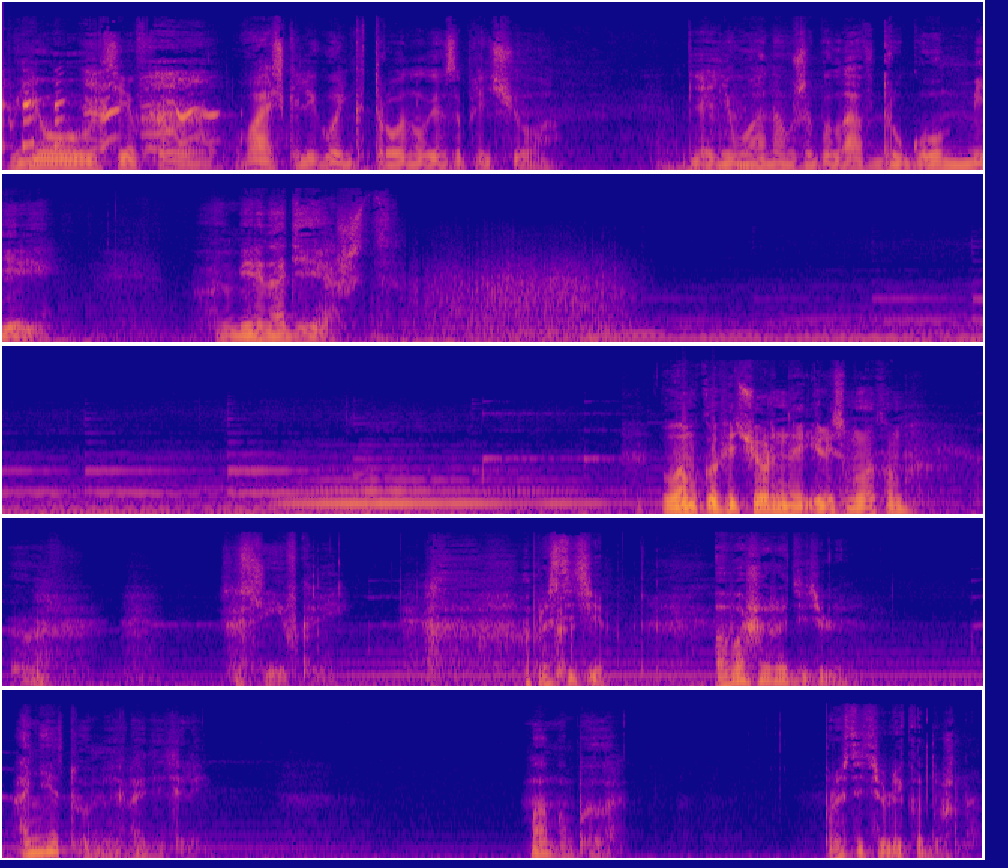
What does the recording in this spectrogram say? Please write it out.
бьютифул. Васька легонько тронул ее за плечо. Для него она уже была в другом мире. В мире надежд. Вам кофе черный или с молоком? Со сливками. Простите, а ваши родители? А нет у меня родителей. Мама была. Простите великодушно.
